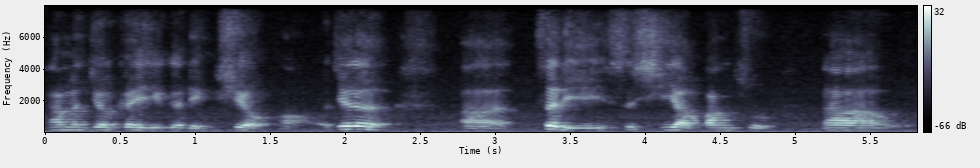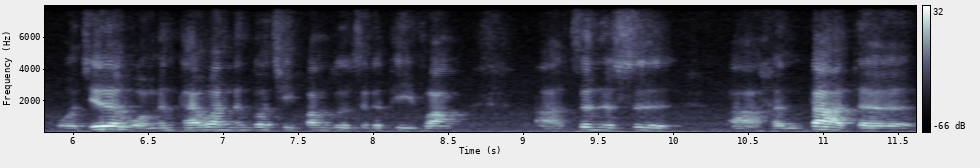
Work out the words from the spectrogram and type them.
他们就可以一个领袖啊。我觉得啊，这里是需要帮助。那我觉得我们台湾能够去帮助这个地方啊，真的是啊很大的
